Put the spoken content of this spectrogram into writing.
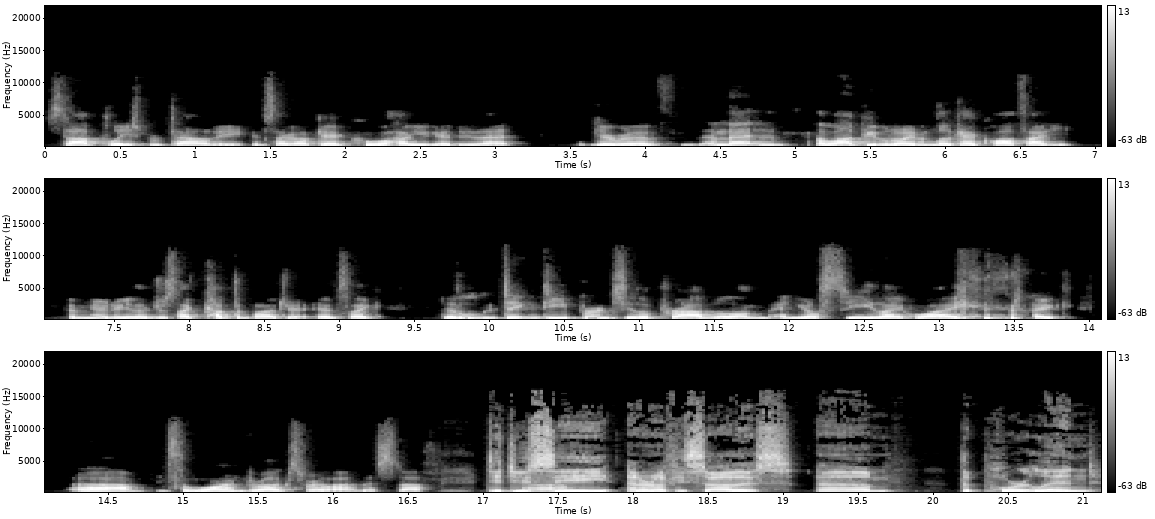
stop police brutality. It's like okay, cool. How you gonna do that? Get rid of and that a lot of people don't even look at qualified immunity. They're just like cut the budget. It's like dig deeper into the problem and you'll see like why like um, it's the war on drugs for a lot of this stuff. Did you um, see? I don't know if you saw this. Um, the Portland.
